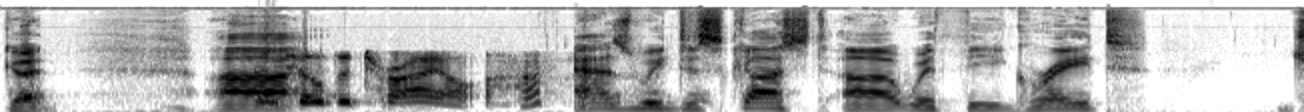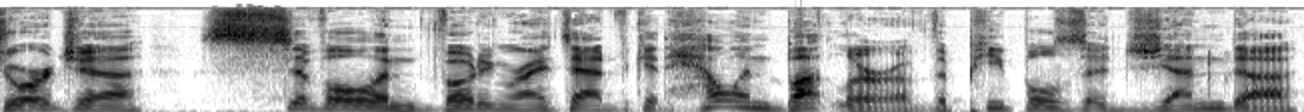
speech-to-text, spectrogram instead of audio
good. Uh, until the trial. Uh-huh. as we discussed uh, with the great Georgia civil and voting rights advocate Helen Butler of the People's Agenda.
